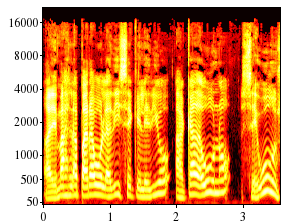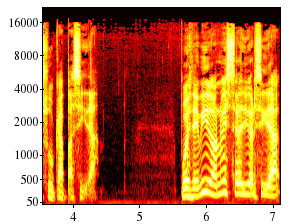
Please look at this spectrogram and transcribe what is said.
Además, la parábola dice que le dio a cada uno según su capacidad. Pues debido a nuestra diversidad,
